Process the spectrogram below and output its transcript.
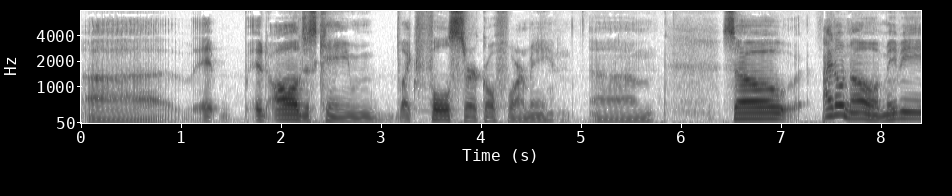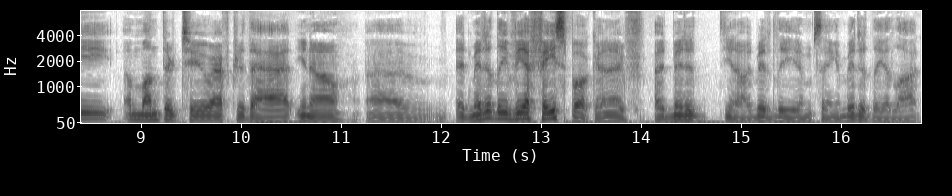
Uh, it it all just came like full circle for me. Um, so I don't know, maybe a month or two after that, you know, uh, admittedly via Facebook, and I've admitted, you know, admittedly, I'm saying admittedly a lot.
